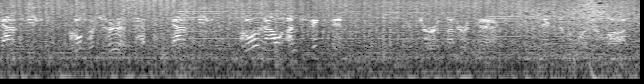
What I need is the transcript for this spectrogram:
Damaged. Your turrets have been damaged. Go now and fix it. Your turret's under attack. Next to the worker lost.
